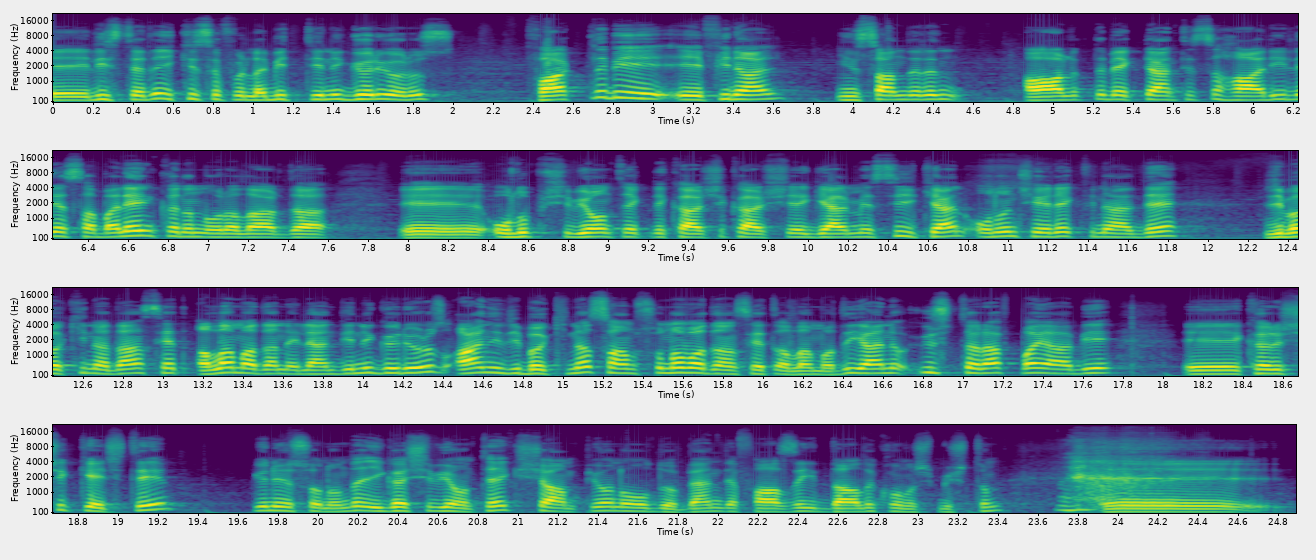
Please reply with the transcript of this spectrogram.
e, listede 2-0'la bittiğini görüyoruz. Farklı bir e, final. İnsanların ağırlıklı beklentisi haliyle Sabalenka'nın oralarda e, olup Şiviyontek'le karşı karşıya gelmesiyken onun çeyrek finalde Ribakina'dan set alamadan elendiğini görüyoruz. Aynı Ribakina Samsonova'dan set alamadı. Yani üst taraf bayağı bir e, karışık geçti. Günün sonunda Iga Świątek şampiyon oldu. Ben de fazla iddialı konuşmuştum. Ee,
